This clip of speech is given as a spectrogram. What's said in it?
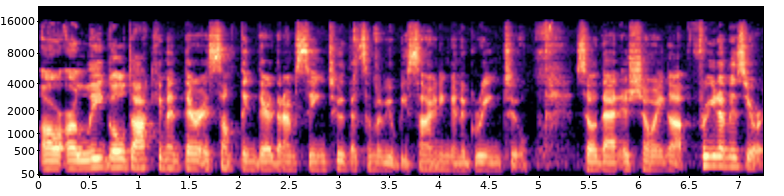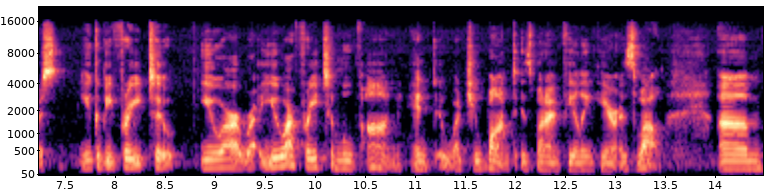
or, or legal document. There is something there that I'm seeing too that some of you will be signing and agreeing to. So that is showing up. Freedom is yours. You could be free too. You are you are free to move on and do what you want is what I'm feeling here as well. Um,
